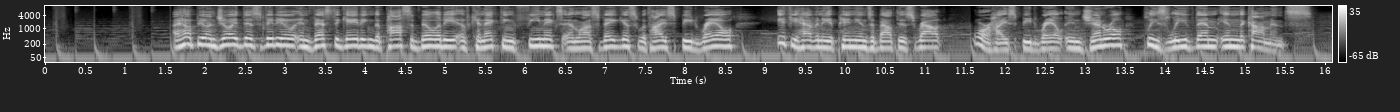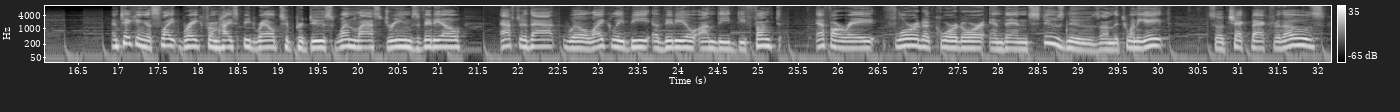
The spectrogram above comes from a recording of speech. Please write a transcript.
I hope you enjoyed this video investigating the possibility of connecting Phoenix and Las Vegas with high-speed rail. If you have any opinions about this route or high-speed rail in general, please leave them in the comments. I'm taking a slight break from high-speed rail to produce one last Dreams video. After that will likely be a video on the defunct FRA Florida corridor and then Stew's News on the 28th so check back for those.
